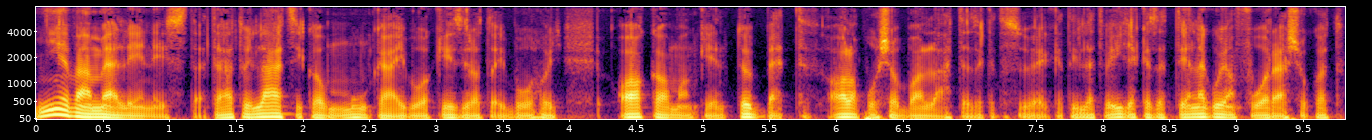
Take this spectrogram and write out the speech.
nyilván mellé nézte. Tehát, hogy látszik a munkáiból, a kézirataiból, hogy alkalmanként többet, alaposabban látta ezeket a szövegeket, illetve igyekezett tényleg olyan forrásokat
